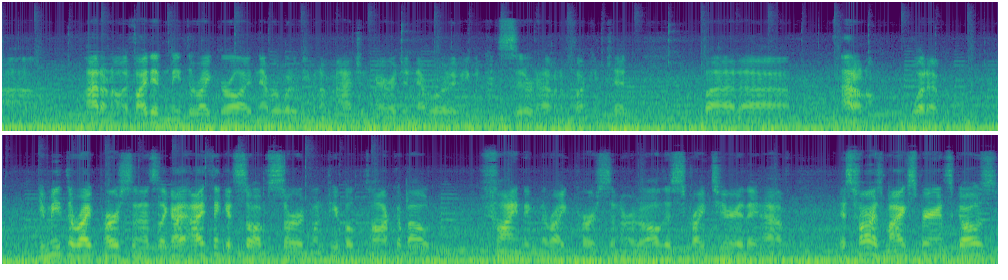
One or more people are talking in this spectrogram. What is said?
Um, I don't know. If I didn't meet the right girl, I never would have even imagined marriage and never would have even considered having a fucking kid. But uh, I don't know. Whatever. You meet the right person. It's like I, I think it's so absurd when people talk about finding the right person or all this criteria they have. As far as my experience goes,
